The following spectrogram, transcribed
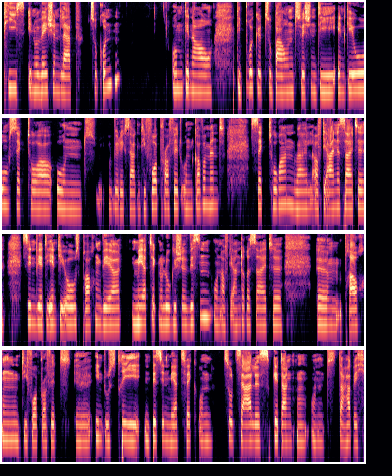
Peace Innovation Lab zu gründen um genau die Brücke zu bauen zwischen die NGO-Sektor und, würde ich sagen, die For-Profit- und Government-Sektoren, weil auf die eine Seite sind wir die NGOs, brauchen wir mehr technologische Wissen und auf die andere Seite ähm, brauchen die For-Profit-Industrie äh, ein bisschen mehr Zweck und soziales Gedanken. Und da habe ich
